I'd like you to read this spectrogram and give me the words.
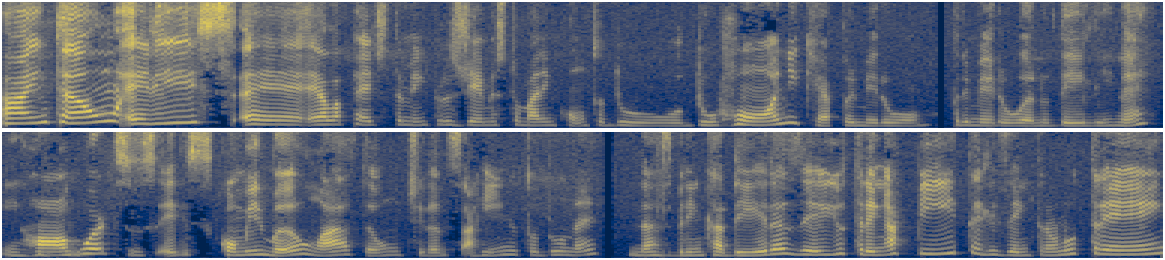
Ah, então eles. É, ela pede também para os gêmeos tomarem conta do, do Rony, que é o primeiro, primeiro ano dele, né? Em uhum. Hogwarts. Uhum. Eles, como irmão lá, estão tirando sarrinho, tudo, né? Nas brincadeiras. E, e o trem apita, eles entram no trem,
